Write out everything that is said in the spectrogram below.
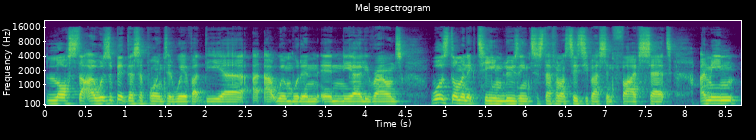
loss that I was a bit disappointed with at the uh, at Wimbledon in the early rounds was Dominic Thiem losing to Stefanos Tsitsipas in five sets. I mean,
